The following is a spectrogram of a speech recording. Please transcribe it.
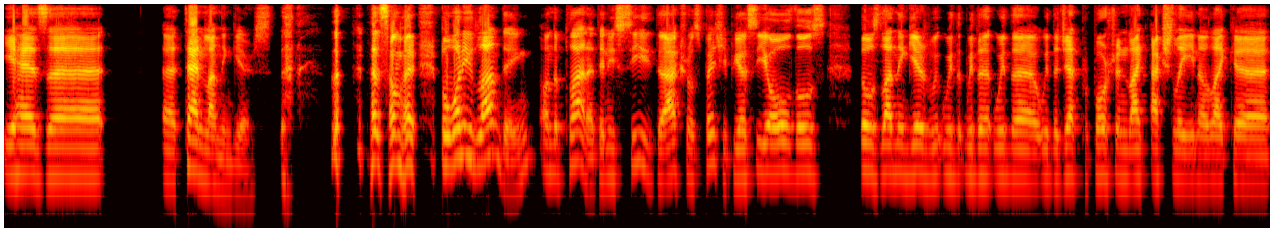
he has uh, uh ten landing gears. That's so many. But when you're landing on the planet and you see the actual spaceship, you see all those those landing gears with with with the with the with the jet proportion, like actually, you know, like uh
